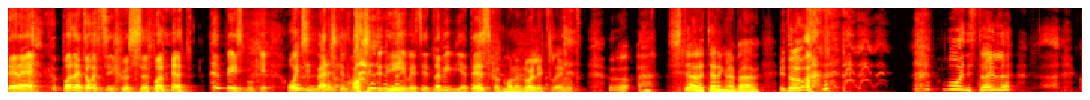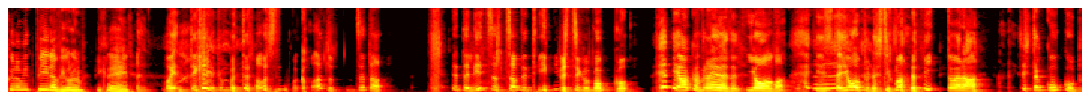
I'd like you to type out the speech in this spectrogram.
tere, paned otsikusse, paned Facebooki, otsin värskelt maksitud inimesi, et läbi viia test, kas ma olen lolliks läinud. siis tean, et järgmine päev ei tule voodist välja kuna mind piinab julm migreen. ma tegelikult mõtlen ausalt, ma kahtlustan seda, et ta lihtsalt saab nende inimestega kokku ja hakkab rämedalt jooma ja siis ta joob ennast jumala vittu ära siis ta kukub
